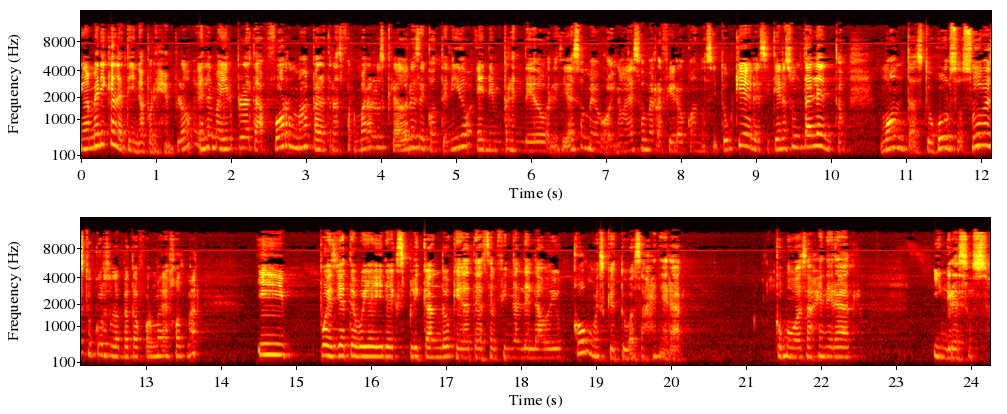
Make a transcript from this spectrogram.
En América Latina, por ejemplo, es la mayor plataforma para transformar a los creadores de contenido en emprendedores. Y a eso me voy, ¿no? A eso me refiero cuando si tú quieres, si tienes un talento, montas tu curso, subes tu curso a la plataforma de Hotmart y pues ya te voy a ir explicando, quédate hasta el final del audio, cómo es que tú vas a generar, cómo vas a generar ingresos.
